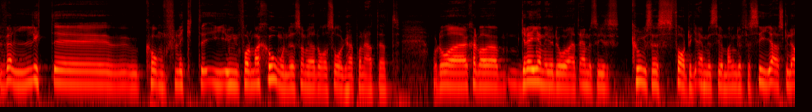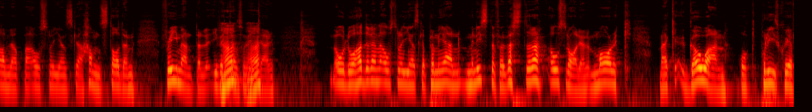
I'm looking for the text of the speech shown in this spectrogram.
väldigt eh, konflikt i information som jag då såg här på nätet. Och då eh, själva grejen är ju då att MSC Cruises fartyg MSC Magnificia skulle anlöpa australienska hamnstaden Fremantle i veckan Ja, som gick här. Och då hade den australienska premiärministern för västra Australien, Mark McGowan och polischef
